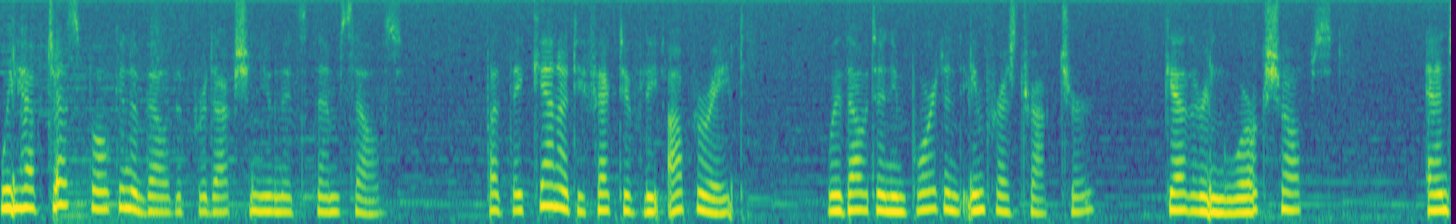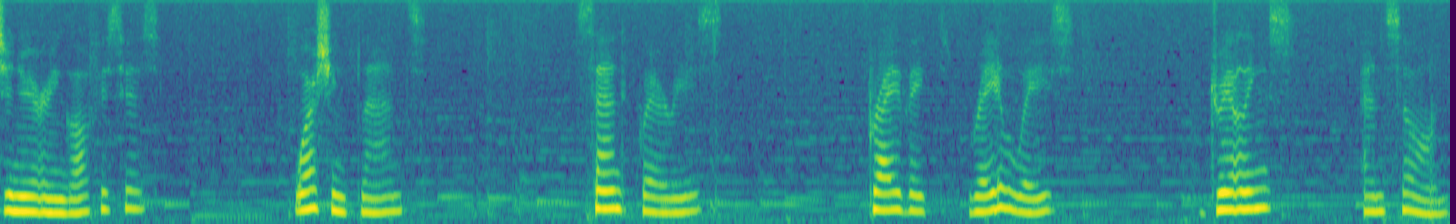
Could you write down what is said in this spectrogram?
We have just spoken about the production units themselves, but they cannot effectively operate without an important infrastructure, gathering workshops, engineering offices, washing plants, sand quarries, private railways, drillings, and so on.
